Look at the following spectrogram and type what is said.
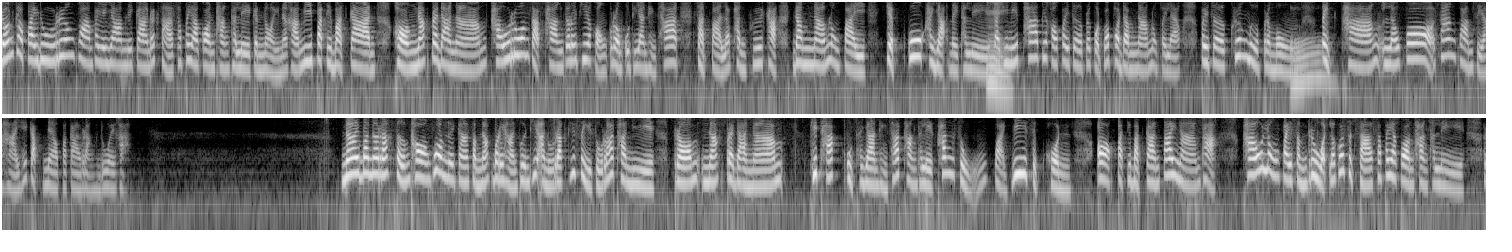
ย้อนกลับไปดูเรื่องความพยายามในการรักษาทรัพยากรทางทะเลกันหน่อยนะคะ มีปฏิบัติการของนักประดาน้ำเขาร่วมกับทางเจ้าหน้าที่ของกรมอุทยานแห่งชาติ สัตว์ป่าและพันธุ์พืชค่ะดำน้ำลงไป เก็บกู้ขยะในทะเล อืมแต่ทีนี้ภาพที่เขาไปเจอปรากฏว่าพอดำน้ำลงไปแล้ว ไปเจอเครื่องมือประมง โอ้ ติดค้างแล้วก็สร้างความเสียหายให้กับแนวปะการังด้วยค่ะ นายบรรรักษ์เสริมทองผู้อำนวยการสำนักบริหารพื้นที่อนุรักษ์ที่ 4 สุราษฎร์ธานี พร้อมนักประดาน้ำพิทักษ์อุทยานแห่งชาติทางทะเลขั้นสูงกว่า 20 คน ออกปฏิบัติการใต้น้ำค่ะ เขาลงไปสำรวจแล้วก็ศึกษาทรัพยากรทางทะเล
